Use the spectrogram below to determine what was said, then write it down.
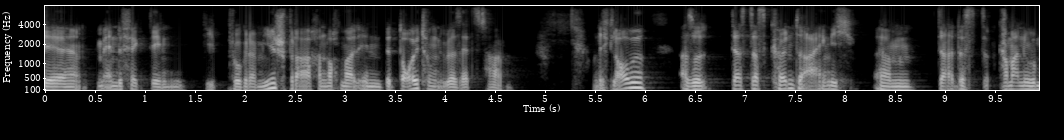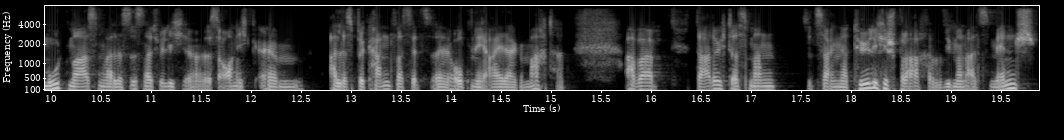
der im Endeffekt den, die Programmiersprache nochmal in Bedeutung übersetzt haben. Und ich glaube, also das, das könnte eigentlich, ähm, da, das kann man nur mutmaßen, weil das ist natürlich, äh, das ist auch nicht ähm, alles bekannt, was jetzt äh, OpenAI da gemacht hat. Aber dadurch, dass man sozusagen natürliche Sprache, wie man als Mensch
